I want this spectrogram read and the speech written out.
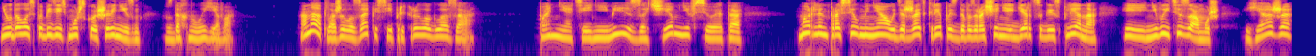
не удалось победить мужской шовинизм, вздохнула Ева. Она отложила записи и прикрыла глаза. Понятия не имею, зачем мне все это. Марлин просил меня удержать крепость до возвращения герцога из плена и не выйти замуж. Я же...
